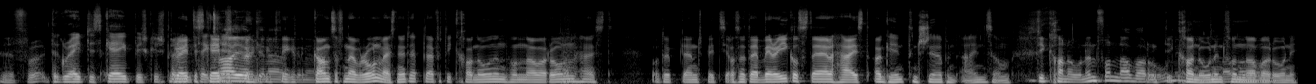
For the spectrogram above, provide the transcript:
äh, The Great Escape ist The gespielt. Great Escape, Ah, ja, ich- genau, ich- ich- genau. ganz auf Navarone, ich weiß nicht, ob der einfach die Kanonen von Navarone heißt oder ob der ein speziell. Also der Where Eagles der heißt Agenten sterben einsam. Die Kanonen von Navarone. Und die Kanonen von Navarone.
